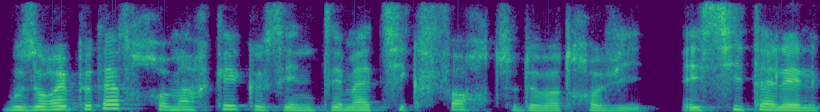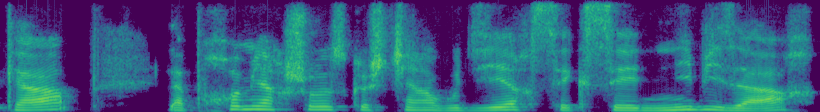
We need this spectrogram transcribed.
Vous aurez peut-être remarqué que c'est une thématique forte de votre vie et si tel est le cas, la première chose que je tiens à vous dire, c'est que c'est ni bizarre,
